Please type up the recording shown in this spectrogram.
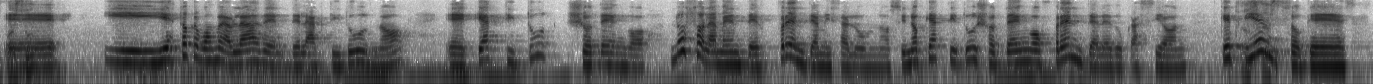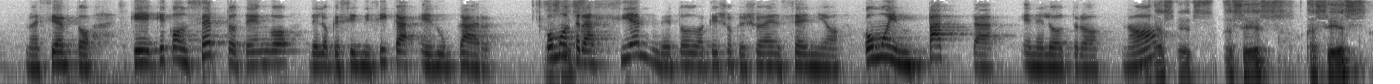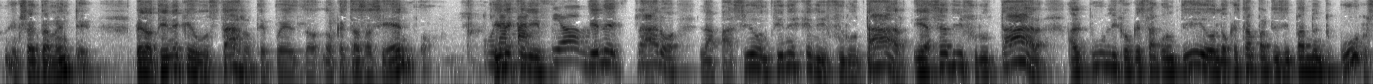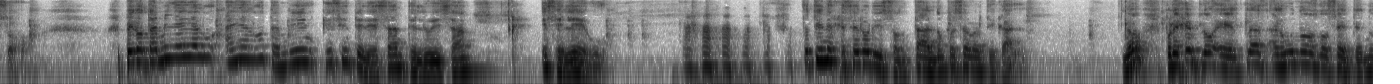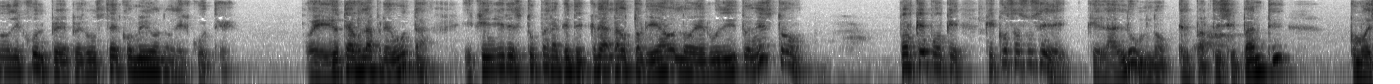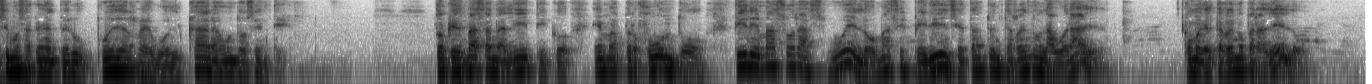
Eh, y esto que vos me hablabas de, la actitud, ¿no? Eh, ¿Qué actitud yo tengo? No solamente frente a mis alumnos, sino qué actitud yo tengo frente a la educación. ¿Qué pienso que es? ¿No es cierto? ¿Qué, ¿Qué concepto tengo de lo que significa educar? ¿Cómo trasciende todo aquello que yo enseño? ¿Cómo impacta en el otro? ¿No? Así es, así es, así es, exactamente. Pero tiene que gustarte, pues, lo, que estás haciendo. Una pasión. tiene, claro, la pasión, tienes que disfrutar y hacer disfrutar al público que está contigo, los que están participando en tu curso. Pero también hay algo, hay algo también que es interesante, Luisa, es el ego. Tú tienes que ser horizontal, no puede ser vertical. ¿No? Por ejemplo, el clase, algunos docentes, no, disculpe, pero usted conmigo no discute. Oye, yo te hago la pregunta, ¿y quién eres tú para que te crea la autoridad o lo erudito en esto? ¿Por qué? Porque, ¿qué cosa sucede? Que el alumno, el participante, como decimos acá en el Perú, puede revolcar a un docente. Porque es más analítico, es más profundo, tiene más horas vuelo, más experiencia, tanto en terreno laboral como en el terreno paralelo.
